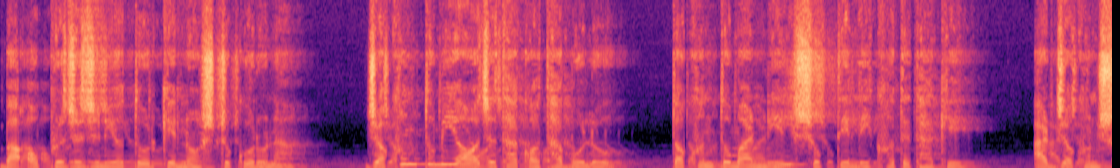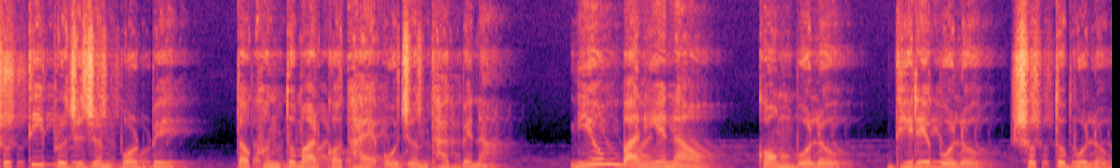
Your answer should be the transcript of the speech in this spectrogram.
বা অপ্রয়োজনীয় তর্কে নষ্ট করো না। যখন তুমি অযথা কথা বলো, তখন তোমার নীল শক্তি লিক হতে থাকে, আর যখন সত্যিই প্রযোজন পড়বে, তখন তোমার কথায় ওজন থাকবে না। নিয়ম বানিয়ে নাও, কম বলো, ধীরে বলো, সত্য বলো।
